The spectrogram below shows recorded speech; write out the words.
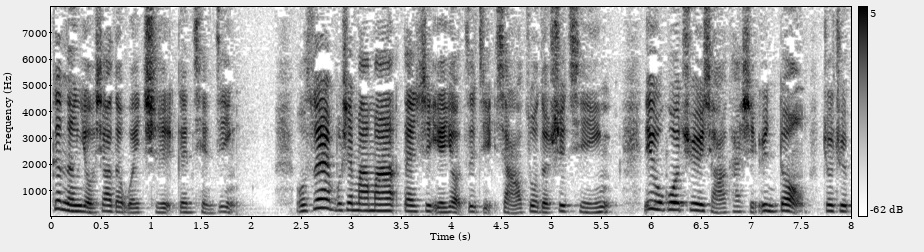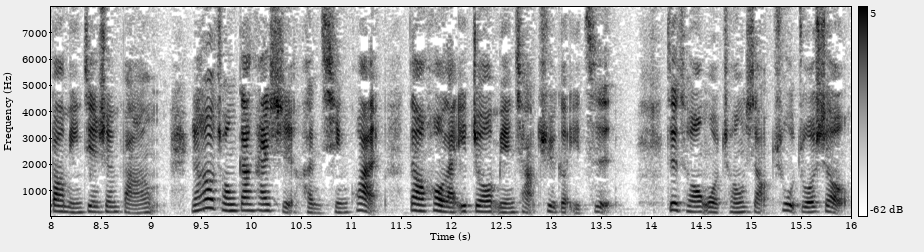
更能有效地维持跟前进。我虽然不是妈妈，但是也有自己想要做的事情。例如，过去想要开始运动，就去报名健身房，然后从刚开始很勤快，到后来一周勉强去个一次。自从我从小处着手，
